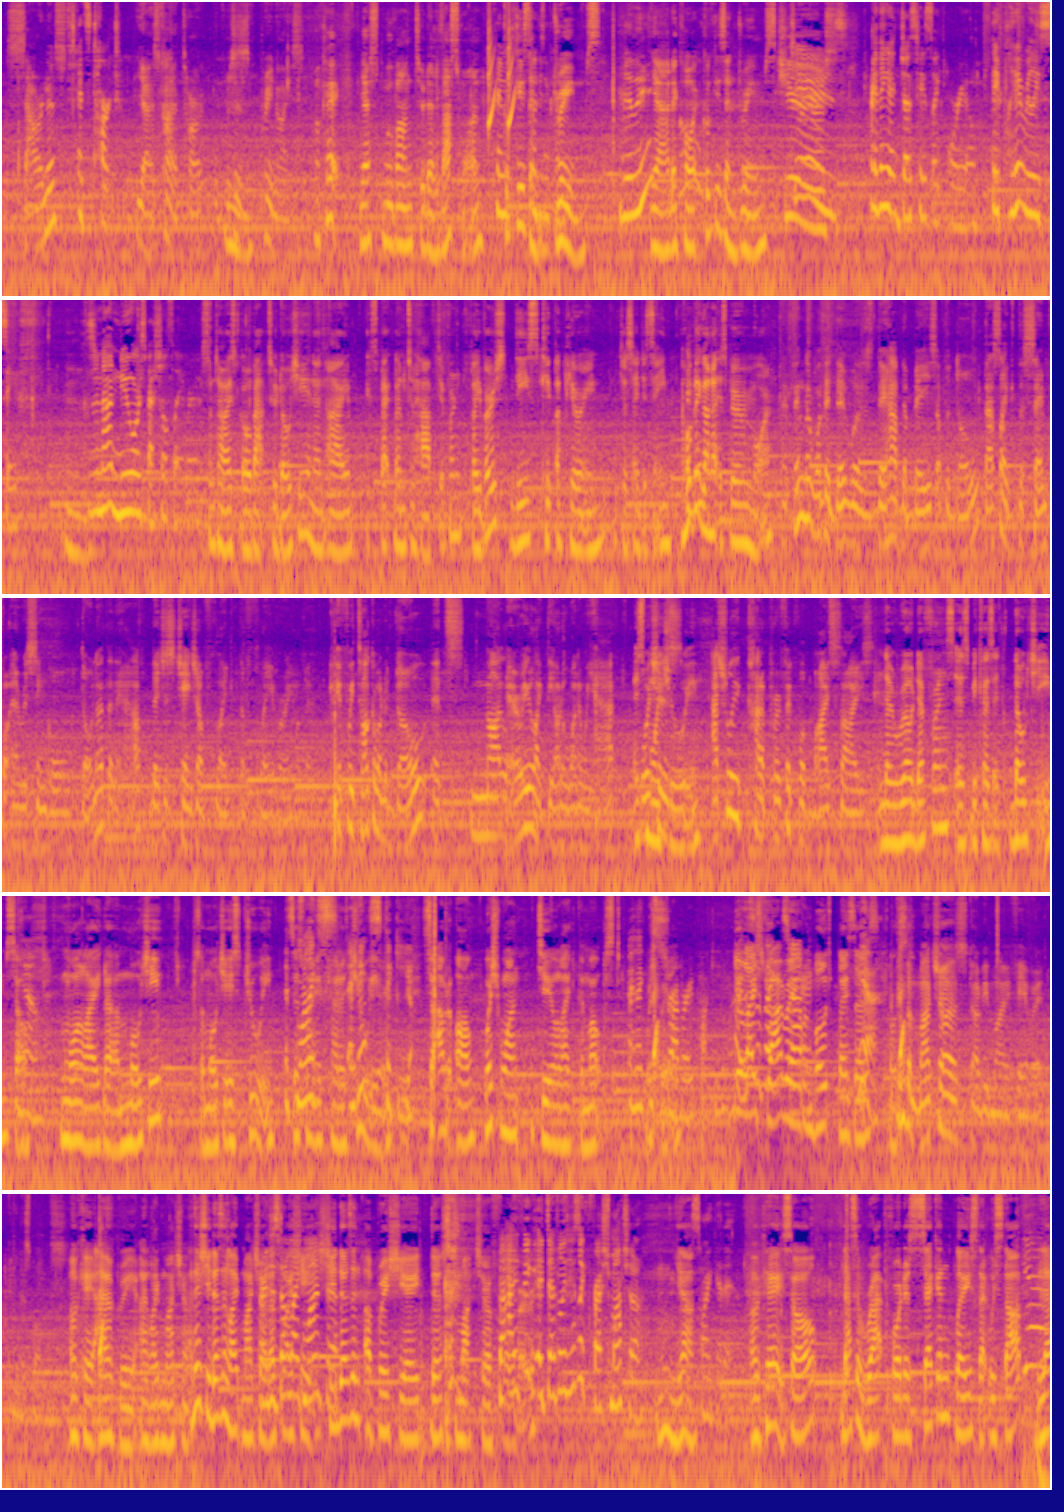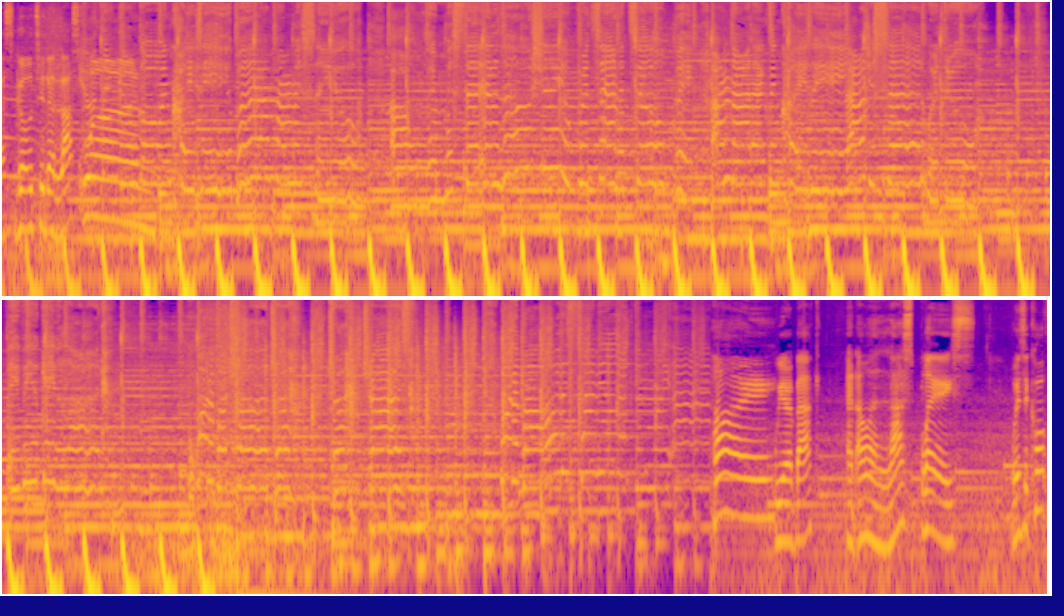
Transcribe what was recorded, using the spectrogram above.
sourness. It's tart. Yeah, it's kind of tart, which is pretty nice. Okay, let's move on to the last one. Cream- cookies and cookies and cream. dreams. Really? Yeah, they call it cookies and dreams. Cheers! I think it just tastes like Oreo. They play it really safe. Hmm. Because they're not new or special flavors. Sometimes I go back to Dochi and then I expect them to have different flavors. These keep appearing just like the same. I hope they're gonna experiment more. I think that what they did was they have the base of the dough. That's like the same for every single donut that they have. They just change up like the flavoring of it. If we talk about the dough, it's not airy like the other one that we had. It's which more is chewy. Actually, kind of perfect for bite size. The real difference is because it's Dochi, so Yeah. more like the mochi. So mochi is chewy. It's This more one like, is kinda I think, sticky. Yeah. So out of all, which one do you like the most? I like Which the flavor? strawberry Pocky one. You This like strawberry stra- from both places? Yeah. I think the matcha is gotta be my favorite in this box. Okay, I agree. I like matcha. I think she doesn't like matcha. I That's just don't why like she, matcha. she doesn't appreciate this matcha flavor. But I think it definitely tastes like fresh matcha. Mm, yeah. So I get it. Okay, so that's a wrap for the second place that we stopped. Let's go to the last You think I'm one. We are back at our last place. What is it called?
